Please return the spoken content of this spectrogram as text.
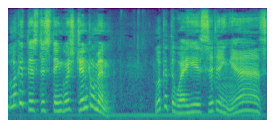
Look at this distinguished gentleman. Look at the way he is sitting, yes.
